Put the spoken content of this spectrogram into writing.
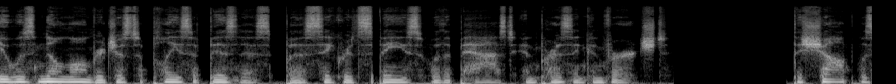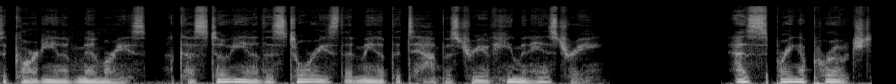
It was no longer just a place of business, but a sacred space where the past and present converged. The shop was a guardian of memories, a custodian of the stories that made up the tapestry of human history. As spring approached,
